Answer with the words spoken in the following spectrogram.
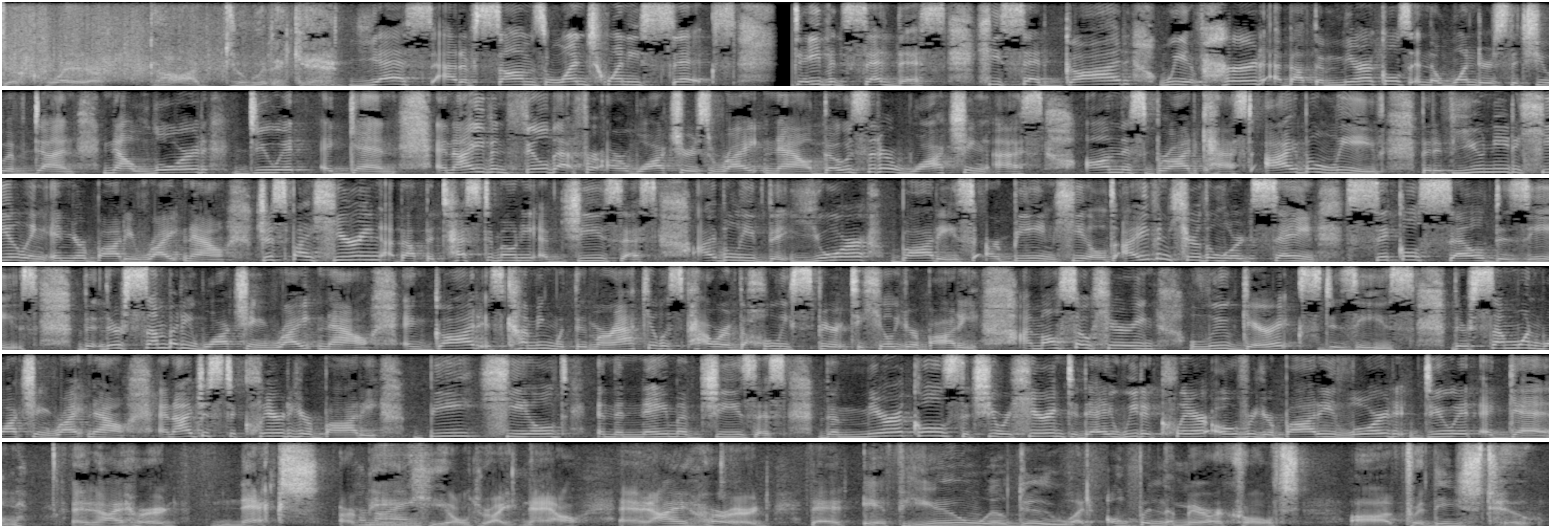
declare? God, do it again. Yes, out of Psalms 126. David said this. He said, God, we have heard about the miracles and the wonders that you have done. Now, Lord, do it again. And I even feel that for our watchers right now, those that are watching us on this broadcast. I believe that if you need a healing in your body right now, just by hearing about the testimony of Jesus, I believe that your bodies are being healed. I even hear the Lord saying sickle cell disease, that there's somebody watching right now, and God is coming with the miraculous power of the Holy Spirit to heal your body. I'm also hearing Lou Gehrig's disease. There's someone watching right now, and I just declare to your body, be healed in the name of Jesus. The miracles that you are hearing today, we declare over your body, Lord, do it again. And I heard necks are Come being on. healed right now. And I heard that if you will do what opened the miracles uh, for these two,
